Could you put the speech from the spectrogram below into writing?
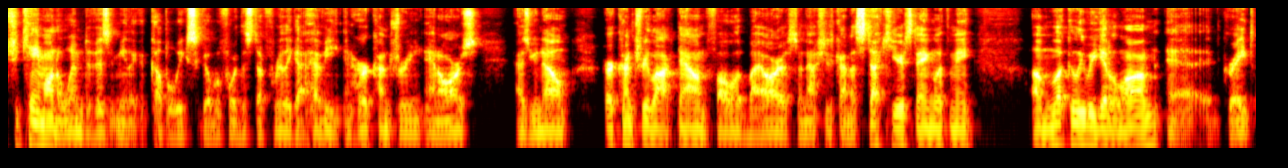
she came on a whim to visit me like a couple weeks ago before the stuff really got heavy in her country and ours. As you know, her country locked down, followed by ours. So now she's kind of stuck here, staying with me. Um, luckily we get along, uh, great.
